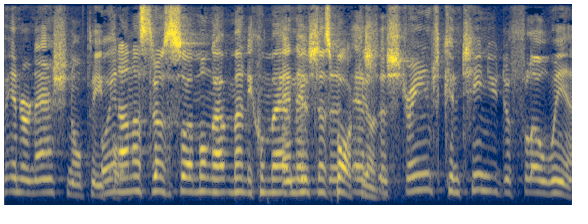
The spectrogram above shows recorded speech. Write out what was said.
of international Och i en people. annan ström så såg jag många människor med, And as the, as bakgrund. the streams continued to flow in,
